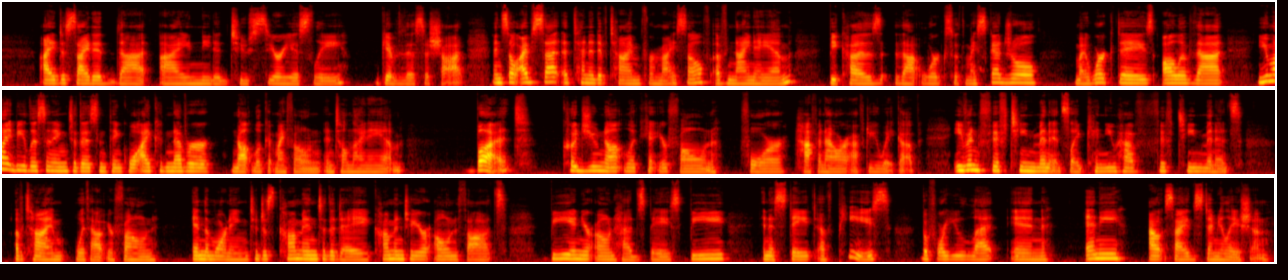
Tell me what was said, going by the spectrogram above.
I decided that I needed to seriously give this a shot. And so I've set a tentative time for myself of 9 a.m because that works with my schedule, my work days, all of that. You might be listening to this and think, well, I could never not look at my phone until 9 a.m. But could you not look at your phone for half an hour after you wake up? Even 15 minutes. Like, can you have 15 minutes of time without your phone in the morning to just come into the day, come into your own thoughts, be in your own headspace, be in a state of peace before you let in any outside stimulation.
